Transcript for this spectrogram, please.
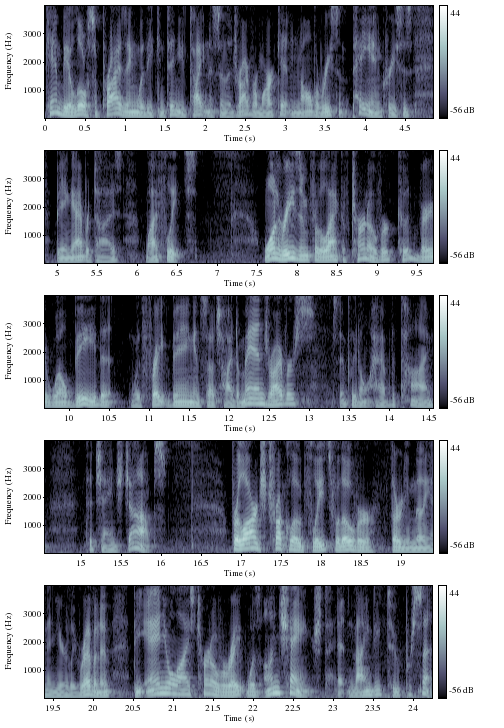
can be a little surprising with the continued tightness in the driver market and all the recent pay increases being advertised by fleets. One reason for the lack of turnover could very well be that with freight being in such high demand, drivers simply don't have the time to change jobs. For large truckload fleets with over 30 million in yearly revenue, the annualized turnover rate was unchanged at 92%.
